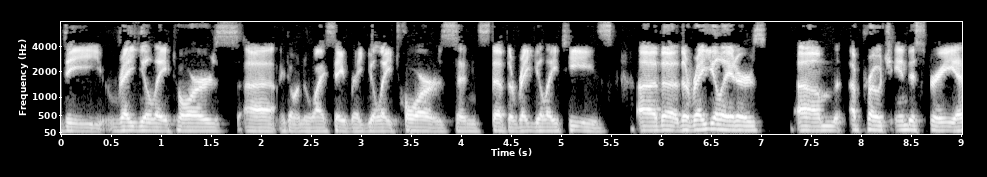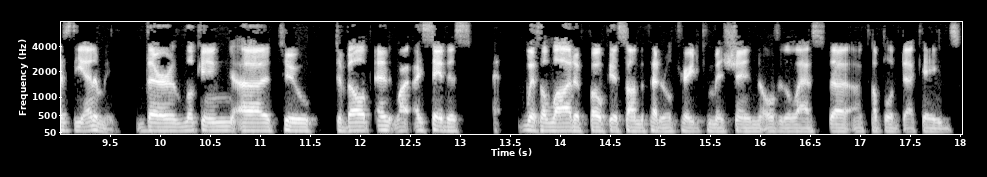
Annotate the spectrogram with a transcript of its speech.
the regulators, uh, I don't know why I say regulators instead of the regulatees. Uh, the the regulators um, approach industry as the enemy. They're looking uh, to develop, and I say this with a lot of focus on the Federal Trade Commission over the last uh, couple of decades,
